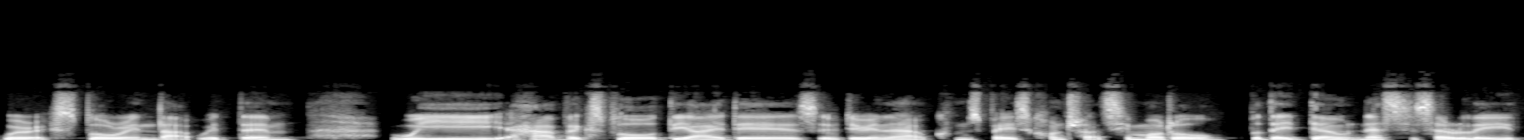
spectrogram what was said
we're exploring that with them. We have explored the ideas of doing an outcomes-based contracting model, but they don't necessarily,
